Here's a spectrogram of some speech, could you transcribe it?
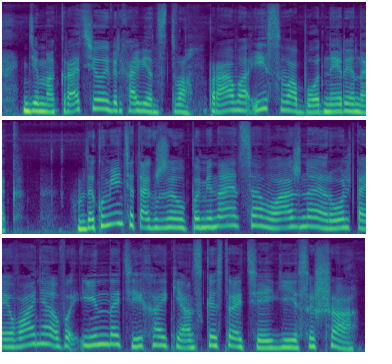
– демократию, верховенство, право и свободный рынок. В документе также упоминается важная роль Тайваня в Индо-Тихоокеанской стратегии США –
